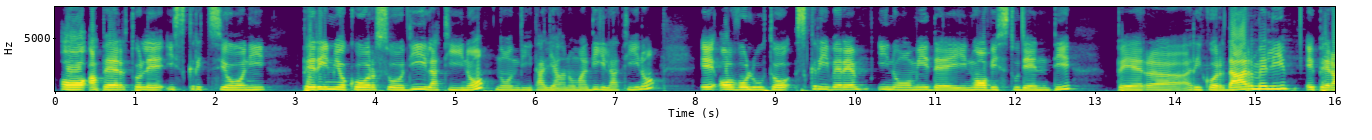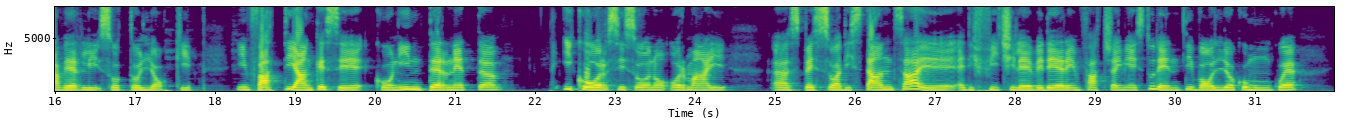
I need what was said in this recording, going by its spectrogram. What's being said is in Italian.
ho aperto le iscrizioni per il mio corso di latino, non di italiano ma di latino, e ho voluto scrivere i nomi dei nuovi studenti per eh, ricordarmeli e per averli sotto gli occhi. Infatti, anche se con internet i corsi sono ormai eh, spesso a distanza e è difficile vedere in faccia i miei studenti, voglio comunque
